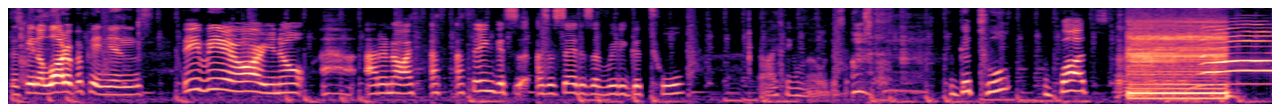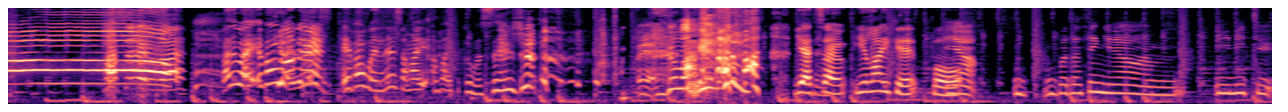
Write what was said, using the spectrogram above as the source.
There's been a lot of opinions. the VAR, you know, I don't know. I, I, I think it's, as I said, it's a really good tool. I think I'm gonna go with this one. good tool, but no! Pass it. By the way, if I Kill win this, if I win this, I might, I might become a surgeon. Oh, yeah, good luck. Yeah. So you like it, but yeah, but I think you know, um, you need to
